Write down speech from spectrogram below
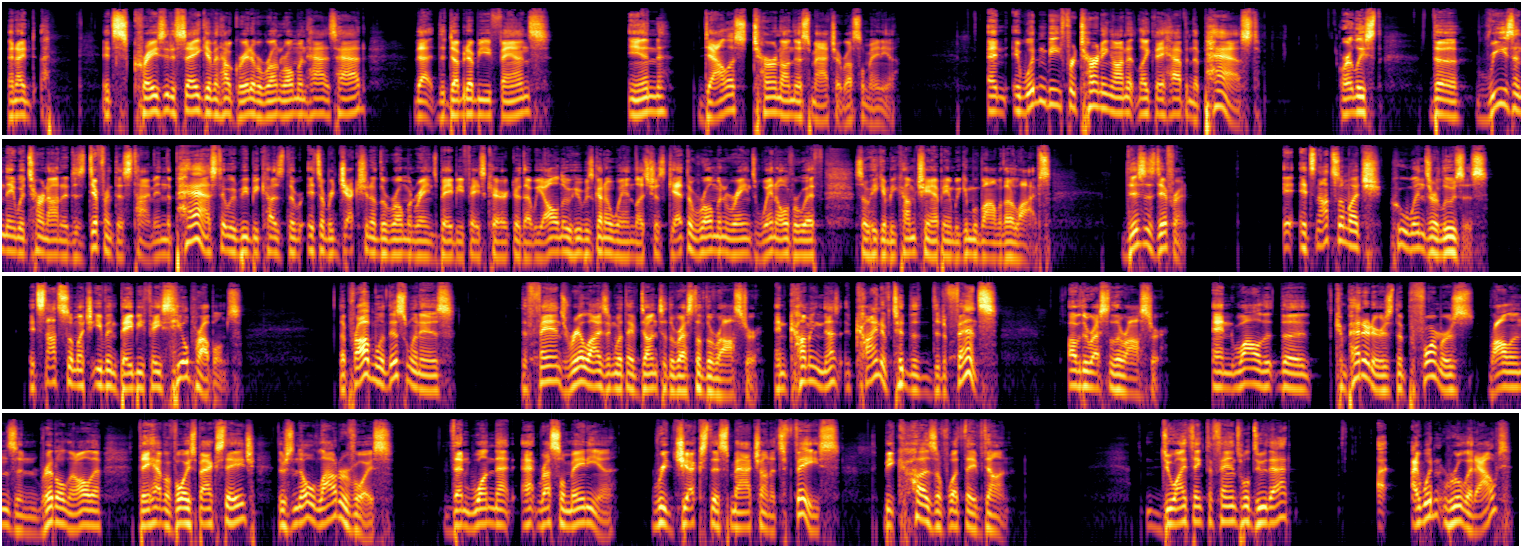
and I, it's crazy to say given how great of a run Roman has had, that the WWE fans in Dallas turn on this match at WrestleMania. And it wouldn't be for turning on it like they have in the past, or at least the reason they would turn on it is different this time. In the past, it would be because the, it's a rejection of the Roman Reigns babyface character that we all knew he was going to win. Let's just get the Roman Reigns win over with so he can become champion. We can move on with our lives. This is different. It, it's not so much who wins or loses, it's not so much even babyface heel problems. The problem with this one is the fans realizing what they've done to the rest of the roster and coming kind of to the, the defense of the rest of the roster. And while the, the competitors, the performers, Rollins and Riddle and all that, they have a voice backstage. There's no louder voice than one that at WrestleMania rejects this match on its face because of what they've done. Do I think the fans will do that? I, I wouldn't rule it out,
